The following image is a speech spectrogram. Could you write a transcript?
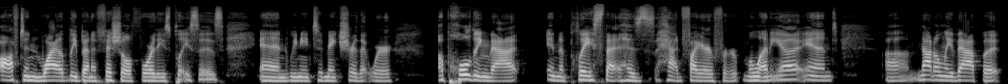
often wildly beneficial for these places and we need to make sure that we're upholding that in a place that has had fire for millennia. And um, not only that, but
